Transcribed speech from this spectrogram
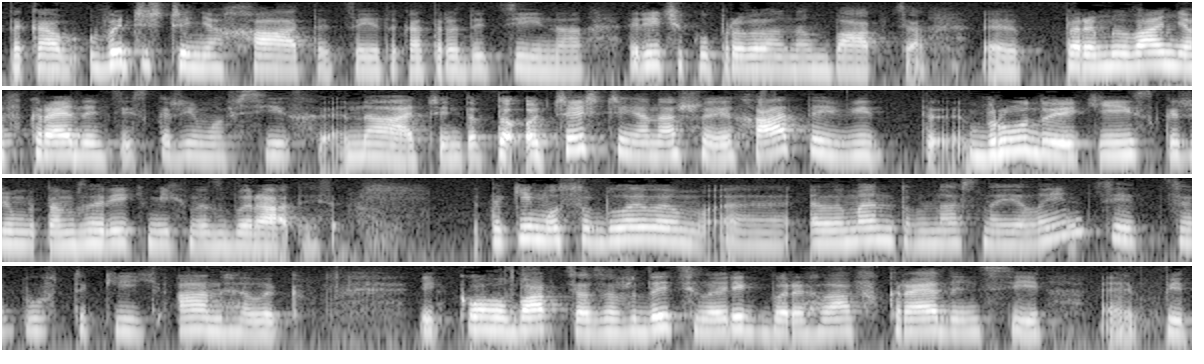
така вичищення хати, це є така традиційна річ, яку провела нам бабця. Е, Перемивання в креденці, скажімо, всіх начинь, тобто очищення нашої хати від бруду, який, скажімо, там за рік міг назбиратися. Таким особливим е, елементом в нас на ялинці це був такий ангелик, якого бабця завжди цілий рік берегла в креденці е, під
